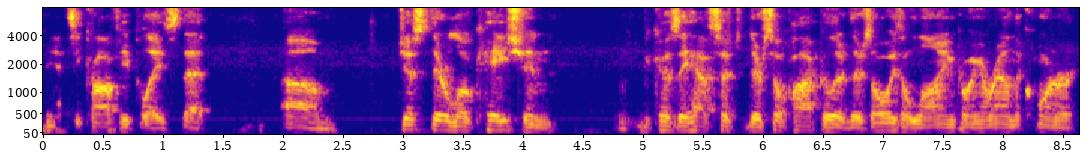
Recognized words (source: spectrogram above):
fancy coffee place that um, just their location because they have such they're so popular there's always a line going around the corner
